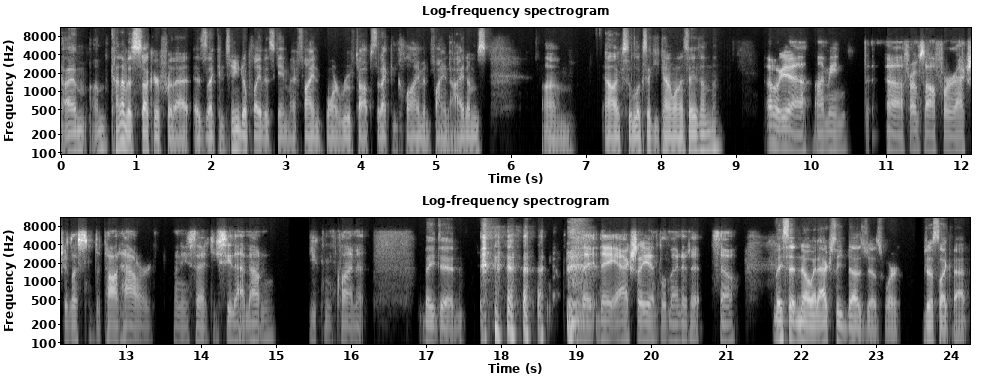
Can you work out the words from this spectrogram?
I'm I'm kind of a sucker for that. As I continue to play this game, I find more rooftops that I can climb and find items. Um, Alex, it looks like you kind of want to say something. Oh yeah, I mean, uh, From Software actually listened to Todd Howard when he said, "You see that mountain? You can climb it." They did. they they actually implemented it. So they said no, it actually does just work just like that.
